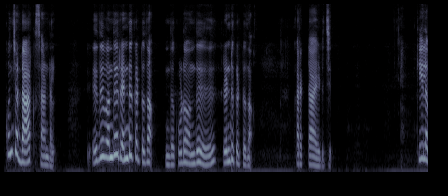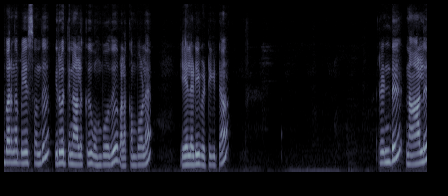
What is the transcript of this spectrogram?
கொஞ்சம் டார்க் சாண்டல் இது வந்து ரெண்டு கட்டு தான். இந்த கூட வந்து ரெண்டு கட்டு தான். கரெக்டாக ஆயிடுச்சு. கீழே பாருங்கள் பேஸ் வந்து இருபத்தி நாலுக்கு ஒம்பது வழக்கம் போல் ஏழு அடி ரெண்டு நாலு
